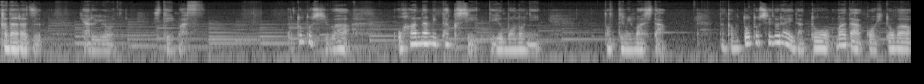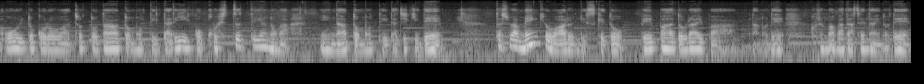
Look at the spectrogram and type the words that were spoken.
必ずやるようにしています。一昨年はお花見タクシーっていうものに乗ってみました。なんか一昨年ぐらいだとまだこう人が多いところはちょっとなと思っていたりこう個室っていうのがいいなと思っていた時期で私は免許はあるんですけどペーパードライバーなので車が出せないので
